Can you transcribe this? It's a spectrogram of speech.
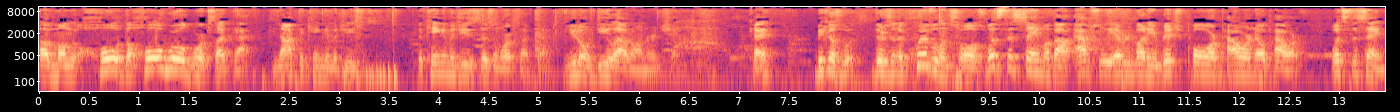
Among whole, the whole world works like that, not the kingdom of Jesus. The kingdom of Jesus doesn't work like that. You don't deal out honor and shame. Okay? Because w- there's an equivalence to all this. What's the same about absolutely everybody, rich, poor, power, no power? What's the same?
